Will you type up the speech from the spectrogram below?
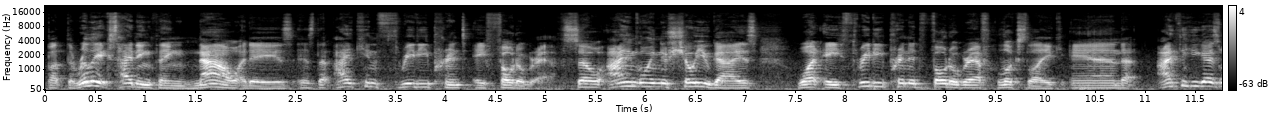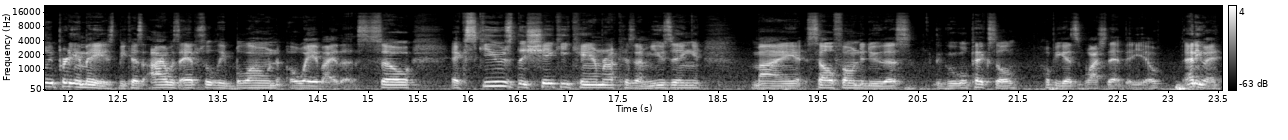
But the really exciting thing nowadays is that I can 3D print a photograph. So I am going to show you guys what a 3D printed photograph looks like. And I think you guys will be pretty amazed because I was absolutely blown away by this. So excuse the shaky camera because I'm using my cell phone to do this, the Google Pixel. Hope you guys watched that video. Anyway,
